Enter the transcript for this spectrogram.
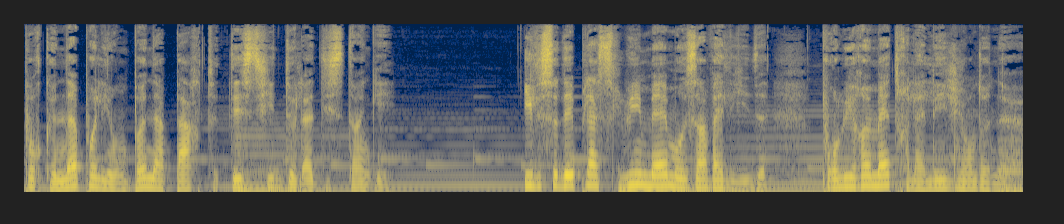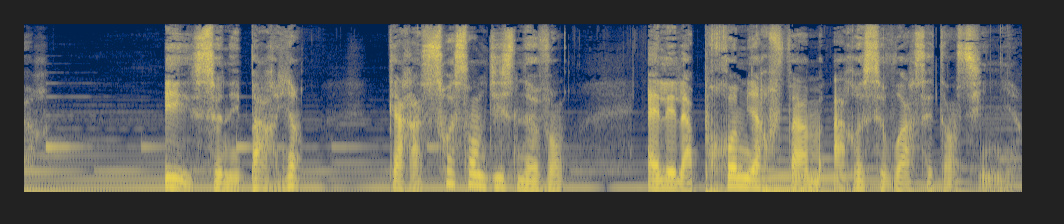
pour que Napoléon Bonaparte décide de la distinguer il se déplace lui-même aux Invalides pour lui remettre la Légion d'honneur. Et ce n'est pas rien, car à 79 ans, elle est la première femme à recevoir cet insigne.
